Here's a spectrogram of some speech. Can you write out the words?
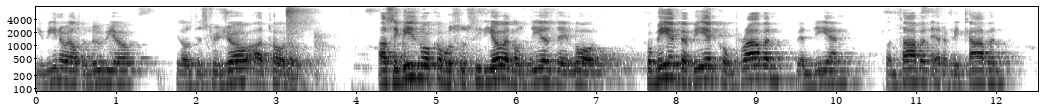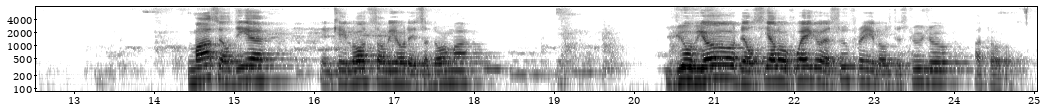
y vino el diluvio y los destruyó a todos. Asimismo, como sucedió en los días de Lot, comían, bebían, compraban, vendían, plantaban, edificaban. Más el día en que Lot salió de Sodoma, llovió del cielo fuego, azufre y los destruyó a todos.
